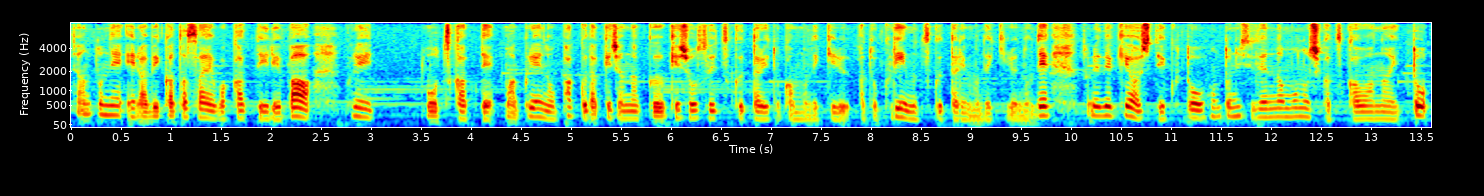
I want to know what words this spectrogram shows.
ちゃんとね選び方さえ分かっていればクレイを使って、まあ、クレイのパックだけじゃなく化粧水作ったりとかもできるあとクリーム作ったりもできるのでそれでケアしていくと本当に自然なものしか使わないと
